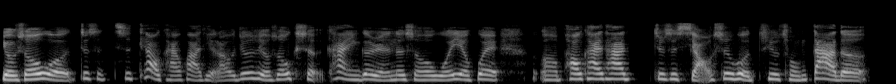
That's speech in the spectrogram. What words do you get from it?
有时候我就是是跳开话题了，我就是有时候审看一个人的时候，我也会呃抛开他就是小事，或者就从大的。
